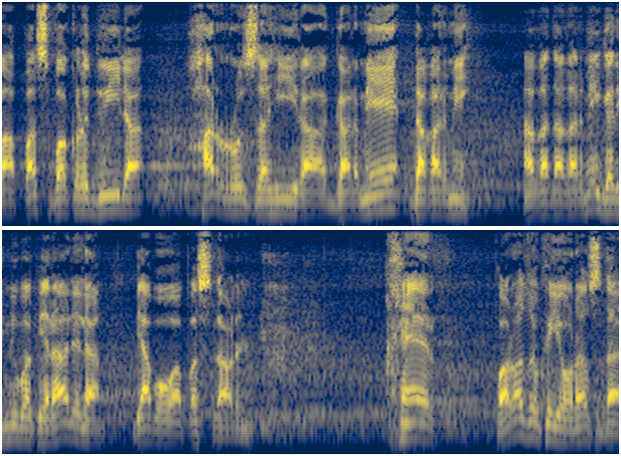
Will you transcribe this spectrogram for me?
واپس وکړ دوی له حر الظهيره ګرمه د ګرمه هغه د ګرمه ګرمي به پیراله بیا به واپس لاړل خیر پروازو کې یو ورځ ده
